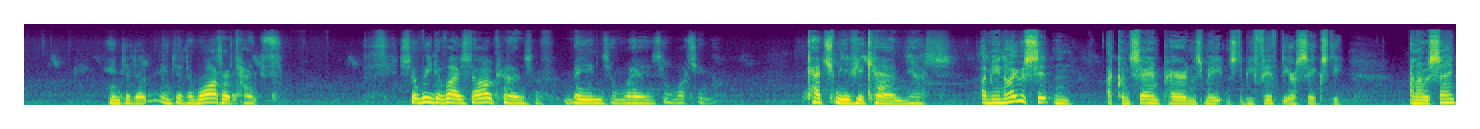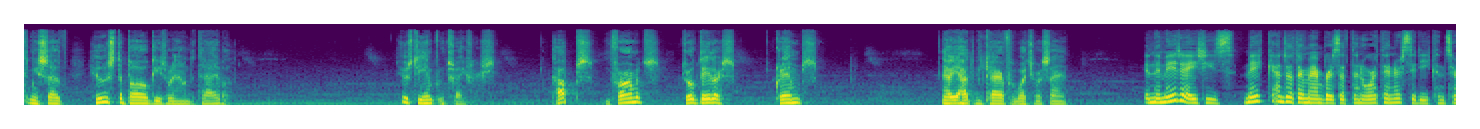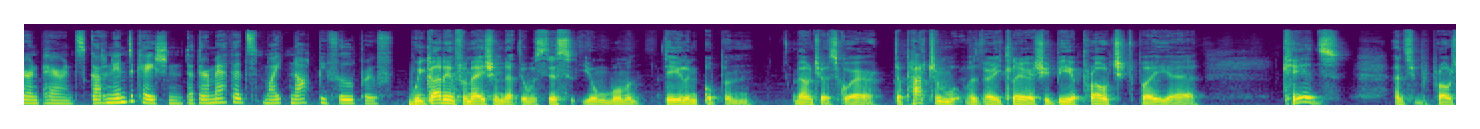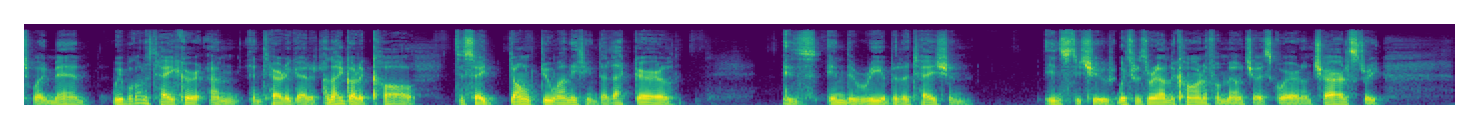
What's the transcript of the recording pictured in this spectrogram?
into the into the water tanks. So we devised all kinds of means and ways of watching them. Catch me if you can, yes. I mean, I was sitting at concerned parents' meetings to be 50 or 60, and I was saying to myself, who's the bogies around the table? Who's the infiltrators? Cops, informants, drug dealers, crims? Now, you had to be careful what you were saying. In the mid 80s, Mick and other members of the North Inner City Concerned Parents got an indication that their methods might not be foolproof. We got information that there was this young woman dealing up in Mountjoy Square. The pattern was very clear. She'd be approached by uh, kids and she'd be approached by men. We were going to take her and interrogate her. And I got a call to say, don't do anything, that that girl is in the rehabilitation Institute, which was around the corner from Mountjoy Square on Charles Street.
